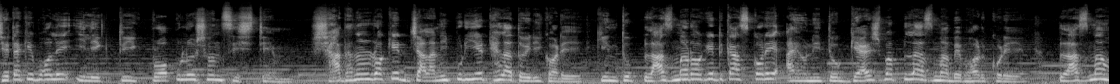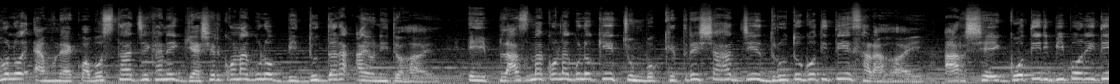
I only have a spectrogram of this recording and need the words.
যেটাকে বলে ইলেকট্রিক প্রপুলেশন সিস্টেম সাধারণ রকেট জ্বালানি পুড়িয়ে ঠেলা তৈরি করে, কিন্তু প্লাজমা রকেট কাজ করে আয়নিত গ্যাস বা প্লাজমা ব্যবহার করে। প্লাজমা হলো এমন এক অবস্থা যেখানে গ্যাসের কণাগুলো বিদ্যুৎ দ্বারা আয়নিত হয়। এই প্লাজমা কণাগুলোকে চুম্বক ক্ষেত্রের সাহায্যে দ্রুত গতিতে ছাড়া হয়, আর সেই গতির বিপরীতে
